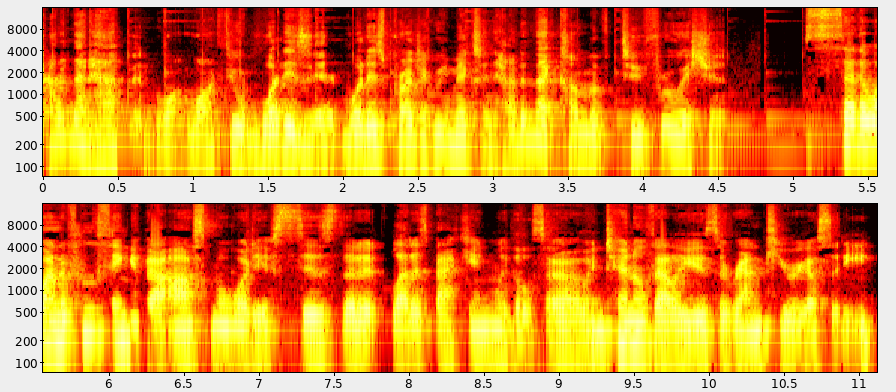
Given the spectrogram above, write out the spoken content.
How, did that happen? Walk, through what is it? What is Project Remix and how did that come to fruition? So, the wonderful thing about Ask More What Ifs is that it us back in with also our internal values around curiosity.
